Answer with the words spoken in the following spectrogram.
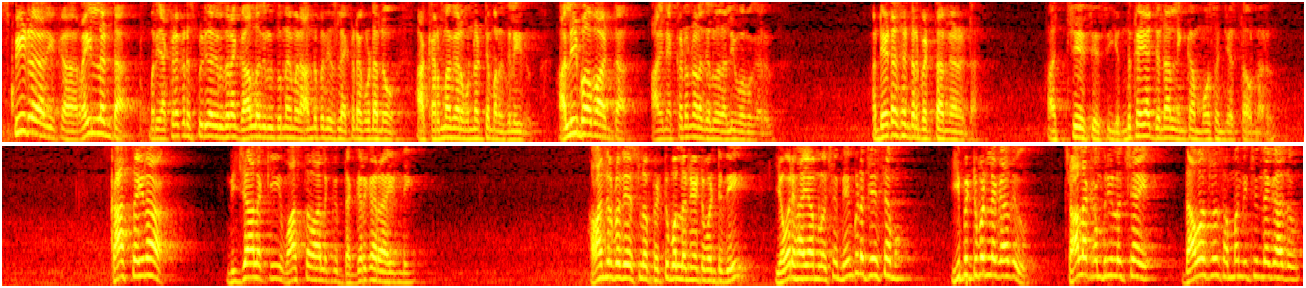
స్పీడ్ అది రైళ్ళంట. మరి ఎక్కడెక్కడ స్పీడ్గా తిరుగుతున్నాయి గాల్లో తిరుగుతున్నాయి మరి ఆంధ్రప్రదేశ్లో ఎక్కడ కూడాను ఆ కర్మాగారం ఉన్నట్టే మనకు తెలియదు. అలీబాబా అంట. ఆయన ఎక్కడున్నాడో తెలియదు అలీబాబా గారు. ఆ డేటా సెంటర్ పెడతా అన్నాడంట. అచ్చేసేసి ఎందుకయ్యా జనాలను ఇంకా మోసం చేస్తా ఉన్నారు? కాస్తైనా నిజాలకి వాస్తవాలకు దగ్గరగా రాయండి. ఆంధ్రప్రదేశ్లో పెట్టుబడులు అనేటువంటిది ఎవరి హయాంలో వచ్చాయి మేము కూడా చేశాము. ఈ పెట్టుబడులే కాదు చాలా కంపెనీలు వచ్చాయి. దావాస్లో సంబంధించిందే కాదు.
